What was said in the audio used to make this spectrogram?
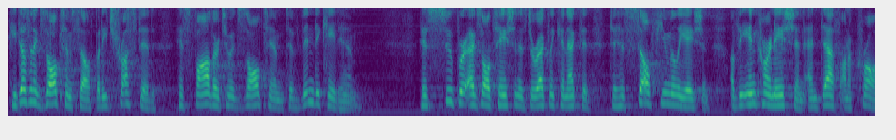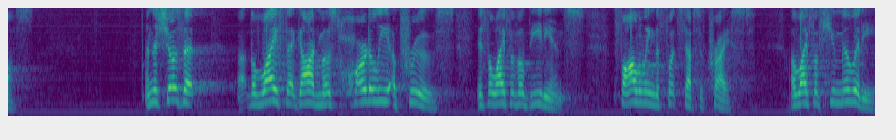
He doesn't exalt himself, but he trusted his Father to exalt him, to vindicate him. His super exaltation is directly connected to his self humiliation of the incarnation and death on a cross. And this shows that uh, the life that God most heartily approves is the life of obedience, following the footsteps of Christ, a life of humility,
